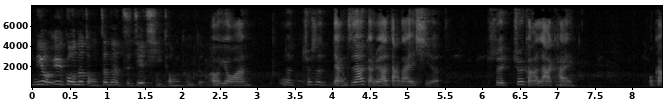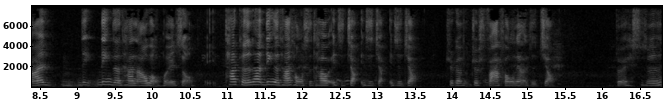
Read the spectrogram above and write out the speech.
你有遇过那种真的直接起冲突的吗？哦，有啊，那就是两只要感觉要打在一起了，所以就会赶快拉开。嗯、我赶快拎拎着他，然后往回走。他可是他拎着他，同时他会一直叫，一直叫，一直叫，就跟就发疯那样子叫。对，是，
